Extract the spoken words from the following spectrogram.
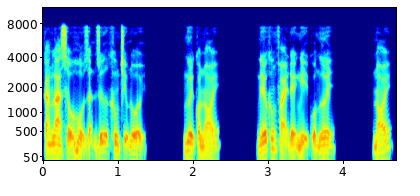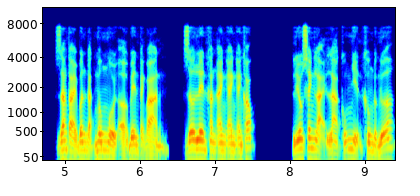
càng la xấu hổ giận dữ không chịu nổi. Ngươi còn nói, nếu không phải đề nghị của ngươi. Nói, giang tài bân đặt mông ngồi ở bên cạnh bàn, giơ lên khăn anh anh anh khóc. Liêu xanh lại là cũng nhịn không được nữa,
